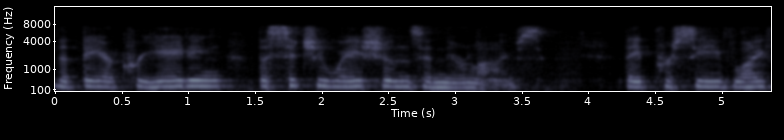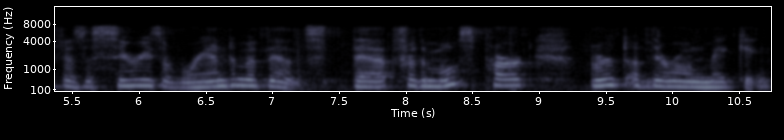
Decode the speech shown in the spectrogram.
that they are creating the situations in their lives. They perceive life as a series of random events that, for the most part, aren't of their own making.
